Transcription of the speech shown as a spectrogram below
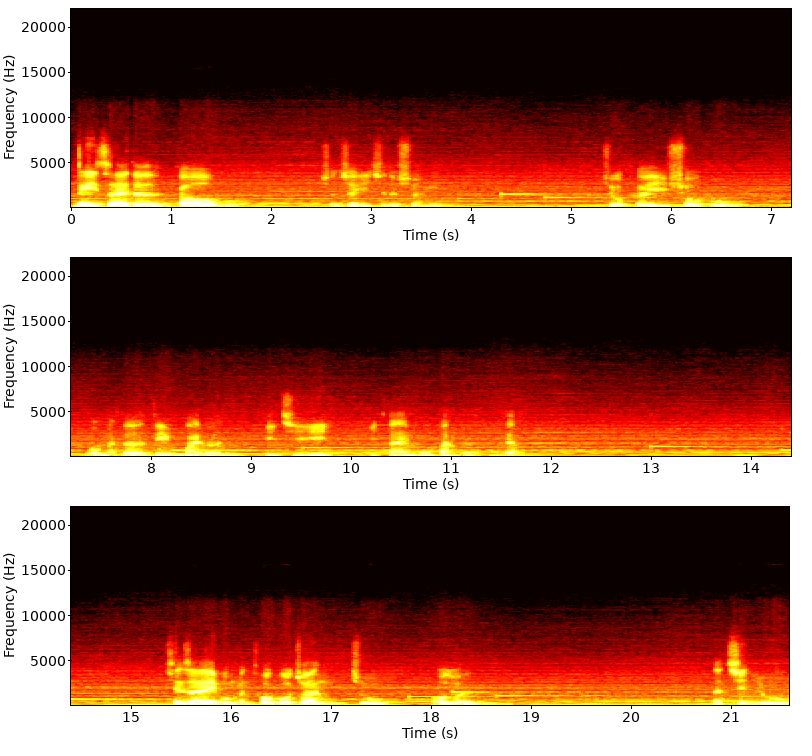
内在的高我神圣意志的声音，就可以修复我们的第五脉轮以及以太模板的能量。现在我们透过专注喉轮，来进入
